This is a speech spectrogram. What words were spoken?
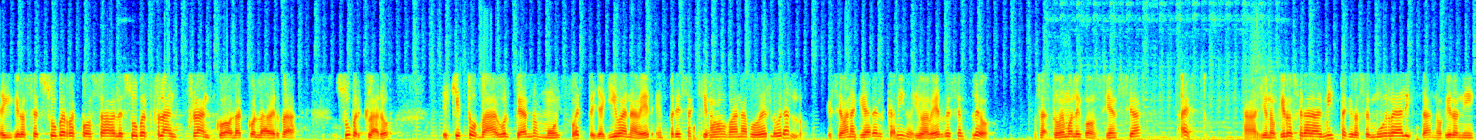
es que quiero ser súper responsable, súper franco, hablar con la verdad, súper claro, es que esto va a golpearnos muy fuerte y aquí van a haber empresas que no van a poder lograrlo, que se van a quedar en el camino y va a haber desempleo. O sea, tomémosle conciencia a esto. ¿ah? Yo no quiero ser alarmista, quiero ser muy realista, no quiero ni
